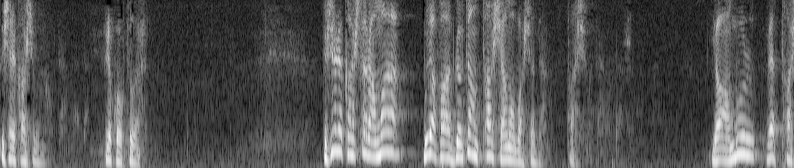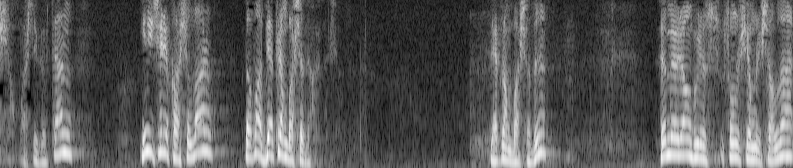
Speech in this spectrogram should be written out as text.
dışarı kaçtı Öyle korktular. Dışarı kaçtılar ama bu defa gökten taş yağma başladı. Taş. Yağmur ve taş yağma başladı gökten. Yine içeri kaçtılar. Bu defa deprem başladı. Deprem başladı. Ve Mevlam buyuruyor sonuç yamun inşallah.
